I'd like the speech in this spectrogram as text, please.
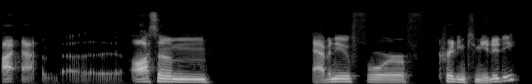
I, uh, awesome avenue for creating community.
